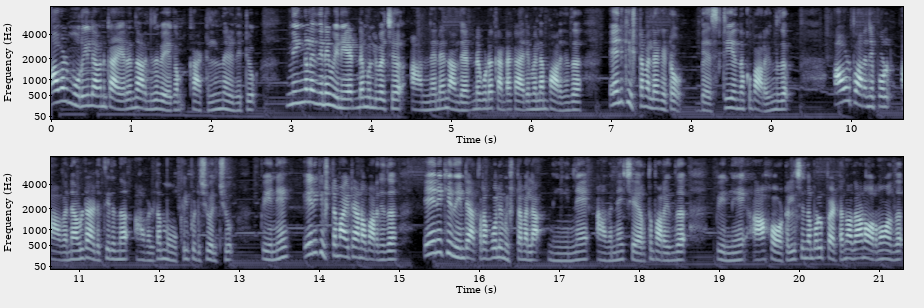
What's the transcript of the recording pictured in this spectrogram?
അവൾ മുറിയിൽ അവൻ കയറെന്ന് അറിഞ്ഞത് വേഗം കട്ടിൽ നിന്ന് എഴുന്നേറ്റു. നിങ്ങൾ എന്തിനെ വിനയേട്ടന്റെ മുന്നിൽ വെച്ച് അന്നനെ നന്ദേട്ടന്റെ കൂടെ കണ്ട കാര്യമെല്ലാം പറഞ്ഞത്? എനിക്കിഷ്ടമല്ല കേട്ടോ ബെസ്റ്റി എന്നൊക്കെ പറയുന്നത്. അവൾ പറഞ്ഞപ്പോൾ അവൻ അവളുടെ അടുത്തിരുന്ന് അവളുടെ മൂക്കിൽ പിടിച്ചു വലിച്ചു. പിന്നെ എനിക്കിഷ്ടമായിട്ടാണോ പറഞ്ഞത്? എനിക്ക് നിന്റെ അത്ര പോലും ഇഷ്ടമല്ല. നിന്നെ അവനെ ചേർത്ത് പറയുന്നത്. പിന്നെ ആ ഹോട്ടലിൽ ചെന്നപ്പോൾ പെട്ടെന്ന് അതാണ് ഓർമ്മ വന്നത്.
